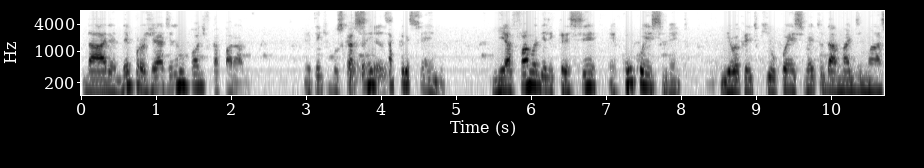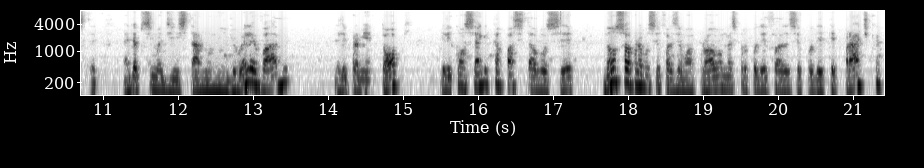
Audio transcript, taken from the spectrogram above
da área de projetos, ele não pode ficar parado. Ele tem que buscar sempre estar crescendo. E a forma dele crescer é com conhecimento. E eu acredito que o conhecimento da Mind Master, ainda por cima de estar no nível elevado, ele para mim é top. Ele consegue capacitar você não só para você fazer uma prova, mas para poder fazer, você poder ter prática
